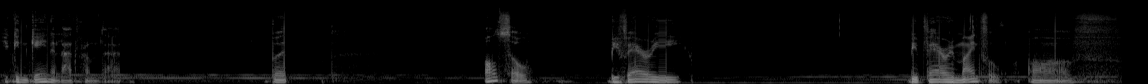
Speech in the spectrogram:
you can gain a lot from that. But also, be very be very mindful of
